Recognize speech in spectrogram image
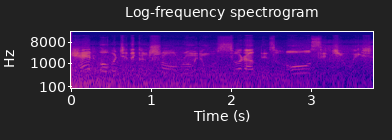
head over to the control room and we'll sort out this whole situation.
